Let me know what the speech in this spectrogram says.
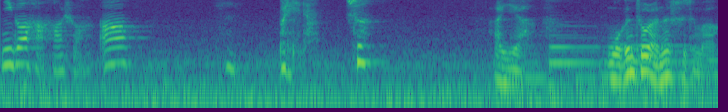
你给我好好说啊！不理他，说。阿姨啊，我跟周然的事情吧，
